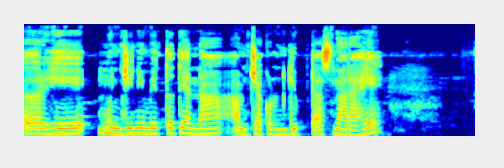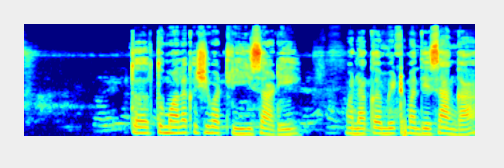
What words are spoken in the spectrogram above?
तर हे मुंजीनिमित्त त्यांना आमच्याकडून गिफ्ट असणार आहे. तर तुम्हाला कशी वाटली ही साडी? मला कमेंटमध्ये सांगा.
